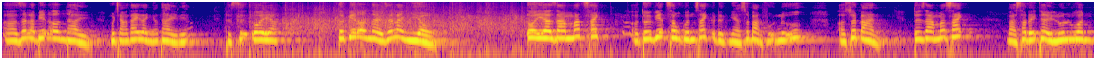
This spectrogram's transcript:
À, rất là biết ơn thầy. Một tràng tay dành cho thầy đi ạ. Thực sự tôi ờ, tôi biết ơn thầy rất là nhiều. Tôi ờ, ra mắt sách tôi viết xong cuốn sách và được nhà xuất bản phụ nữ xuất bản. Tôi ra mắt sách và sau đấy thầy luôn luôn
